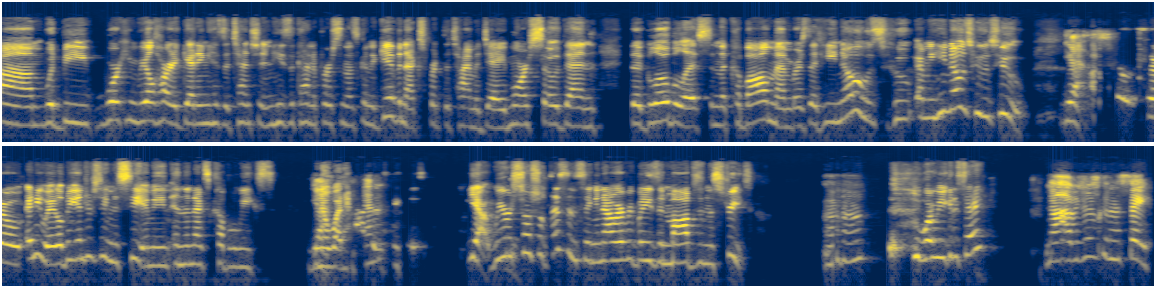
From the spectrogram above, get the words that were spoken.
um, would be working real hard at getting his attention. He's the kind of person that's going to give an expert the time of day, more so than the globalists and the cabal members that he knows who. I mean, he knows who's who. yes, So anyway, it'll be interesting to see. I mean, in the next couple of weeks, you know what happens because yeah, we were social distancing and now everybody's in mobs in the streets. Mhm. what were you going to say? No, I was just going to say,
